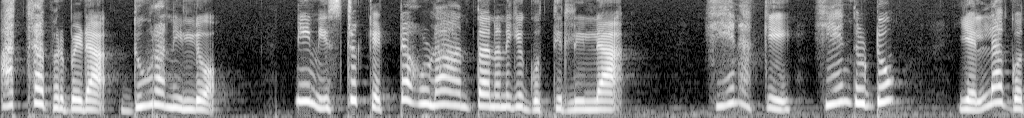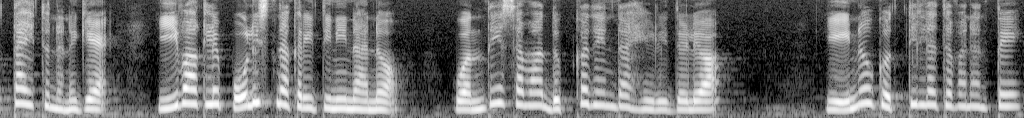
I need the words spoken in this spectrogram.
ಹತ್ರ ಬರಬೇಡ, ದೂರ ನಿಲ್ಲು. ನೀನಿಷ್ಟು ಕೆಟ್ಟ ಹುಳ ಅಂತ ನನಗೆ ಗೊತ್ತಿರಲಿಲ್ಲ. ಏನಕ್ಕೆ, ಏನ್ ದುಡ್ಡು? ಎಲ್ಲ ಗೊತ್ತಾಯಿತು ನನಗೆ. ಈವಾಗಲೇ ಪೊಲೀಸ್ನ ಕರಿತೀನಿ ನಾನು. ಒಂದೇ ಸಮ ದುಃಖದಿಂದ ಹೇಳಿದಳು. ಏನೂ ಗೊತ್ತಿಲ್ಲದವನಂತೆ,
